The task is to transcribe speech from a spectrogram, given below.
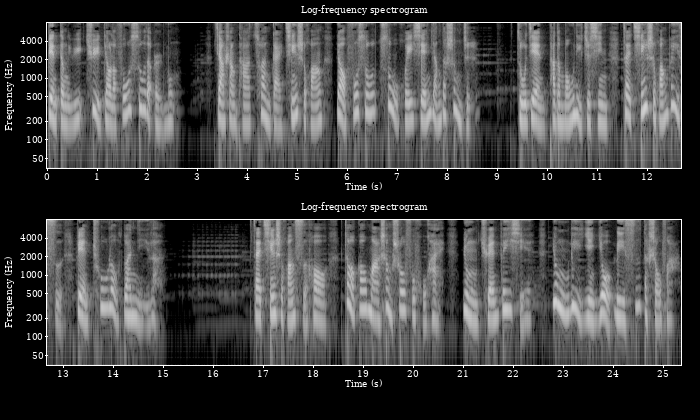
便等于去掉了扶苏的耳目，加上他篡改秦始皇要扶苏速回咸阳的圣旨，足见他的谋逆之心在秦始皇未死便初露端倪了。在秦始皇死后，赵高马上说服胡亥，用权威胁、用力引诱李斯的手法。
